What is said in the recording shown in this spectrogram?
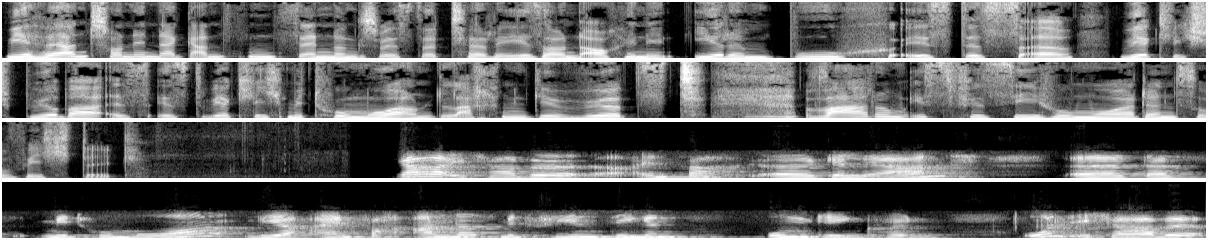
Wir hören schon in der ganzen Sendung, Schwester Theresa, und auch in ihrem Buch ist es äh, wirklich spürbar. Es ist wirklich mit Humor und Lachen gewürzt. Warum ist für Sie Humor denn so wichtig? Ja, ich habe einfach äh, gelernt, äh, dass mit Humor wir einfach anders mit vielen Dingen umgehen können. Und ich habe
